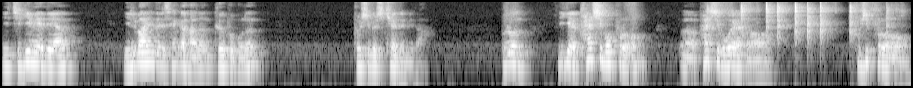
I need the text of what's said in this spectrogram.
이 지기미에 대한 일반인들이 생각하는 그 부분은 불식을 시켜야 됩니다. 물론 이게 85% 어, 85에서 90%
